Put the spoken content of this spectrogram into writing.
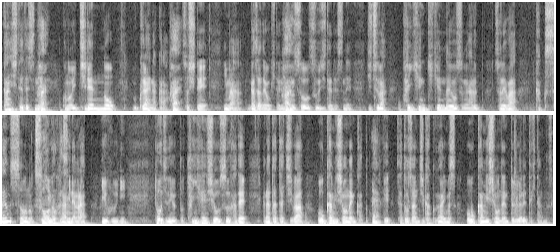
貫してですね、この一連のウクライナから、そして今ガザで起きている紛争を通じてですね、はい、実は大変危険な要素がある。それは核戦争の危機をはらみながらというふうに当時で言うと大変少数派であなたたちは狼少年かと。え佐藤さん自覚があります。狼少年と言われてきたんです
